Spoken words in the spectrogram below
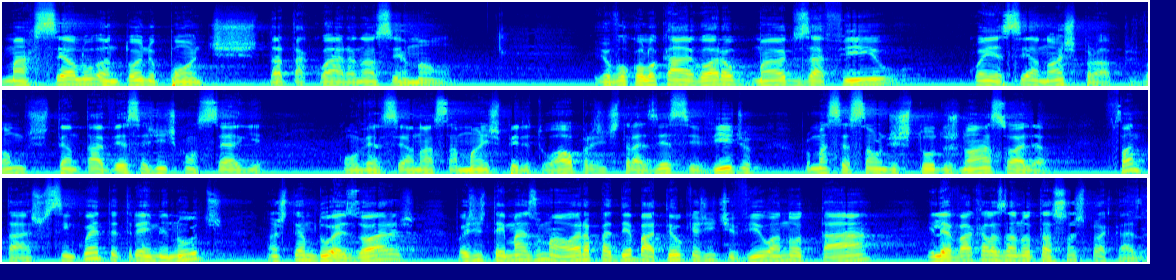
Marcelo Antônio Pontes, da Taquara, nosso irmão. Eu vou colocar agora o maior desafio, conhecer a nós próprios. Vamos tentar ver se a gente consegue convencer a nossa mãe espiritual para a gente trazer esse vídeo para uma sessão de estudos nossa. Olha, fantástico, 53 minutos, nós temos duas horas, depois a gente tem mais uma hora para debater o que a gente viu, anotar e levar aquelas anotações para casa.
